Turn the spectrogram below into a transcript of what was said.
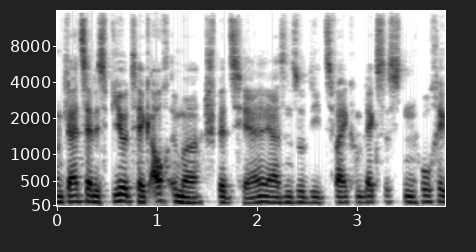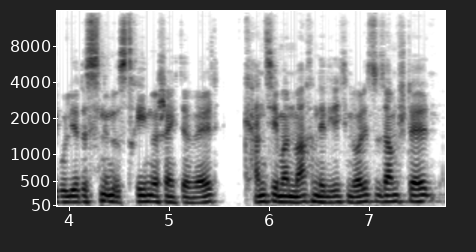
Und gleichzeitig ist Biotech auch immer speziell. Ja, sind so die zwei komplexesten, hochreguliertesten Industrien wahrscheinlich der Welt. Kann es jemand machen, der die richtigen Leute zusammenstellt?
